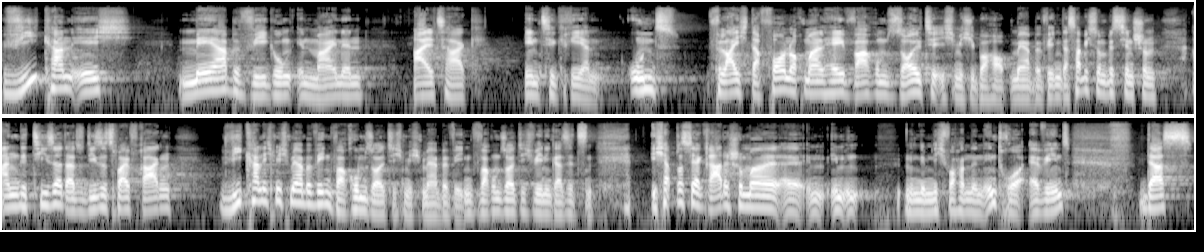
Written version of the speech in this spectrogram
wie kann ich mehr Bewegung in meinen Alltag integrieren und vielleicht davor nochmal, hey, warum sollte ich mich überhaupt mehr bewegen? Das habe ich so ein bisschen schon angeteasert. Also diese zwei Fragen. Wie kann ich mich mehr bewegen? Warum sollte ich mich mehr bewegen? Warum sollte ich weniger sitzen? Ich habe das ja gerade schon mal äh, im, im, in dem nicht vorhandenen Intro erwähnt, dass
